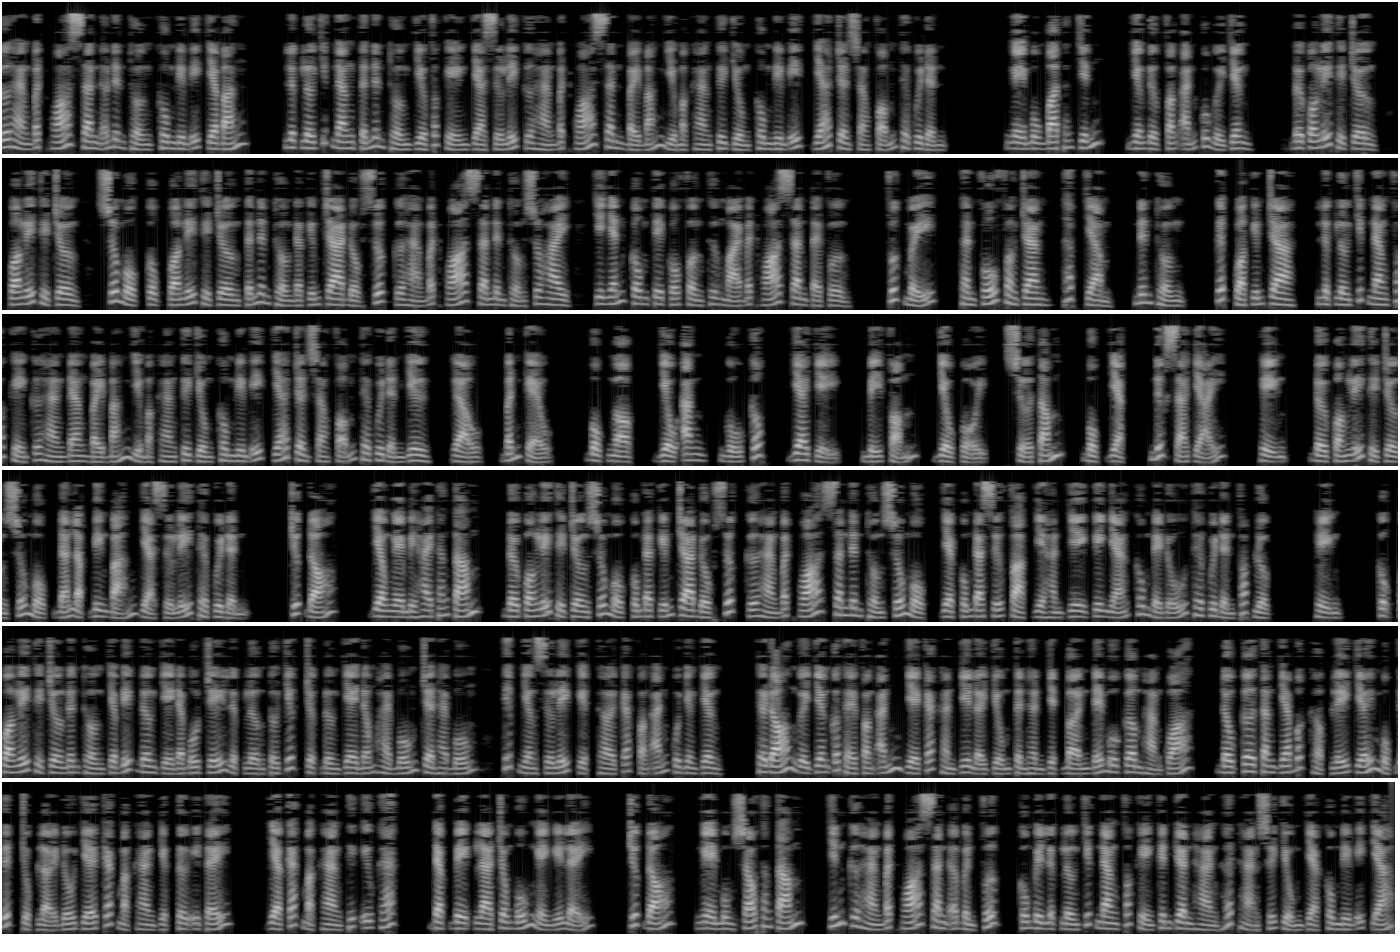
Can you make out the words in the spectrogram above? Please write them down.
cửa hàng bách hóa xanh ở Ninh Thuận không niêm yết giá bán. Lực lượng chức năng tỉnh Ninh Thuận vừa phát hiện và xử lý cửa hàng bách hóa xanh bày bán nhiều mặt hàng tiêu dùng không niêm yết giá trên sản phẩm theo quy định. Ngày mùng 3 tháng 9, nhận được phản ảnh của người dân, đội quản lý thị trường, quản lý thị trường, số 1 Cục Quản lý Thị trường tỉnh Ninh Thuận đã kiểm tra đột xuất cửa hàng bách hóa xanh Ninh Thuận số 2, chi nhánh công ty cổ phần thương mại bách hóa xanh tại phường Phước Mỹ, thành phố Phan Trang, Tháp Chàm, Ninh Thuận. Kết quả kiểm tra, lực lượng chức năng phát hiện cửa hàng đang bày bán nhiều mặt hàng tiêu dùng không niêm yết giá trên sản phẩm theo quy định như gạo, bánh kẹo, bột ngọt, dầu ăn, ngũ cốc, gia vị, mỹ phẩm, dầu cội, sữa tắm, bột giặt, nước xả giải. Hiện, đội quản lý thị trường số 1 đã lập biên bản và xử lý theo quy định. Trước đó, vào ngày 12 tháng 8, đội quản lý thị trường số 1 cũng đã kiểm tra đột xuất cửa hàng bách hóa xanh Ninh Thuận số 1 và cũng đã xử phạt về hành vi ghi nhãn không đầy đủ theo quy định pháp luật. Hiện, Cục Quản lý Thị trường Ninh Thuận cho biết đơn vị đã bố trí lực lượng tổ chức trực đường dây nóng 24 trên 24, tiếp nhận xử lý kịp thời các phản ánh của nhân dân. Theo đó, người dân có thể phản ánh về các hành vi lợi dụng tình hình dịch bệnh để mua cơm hàng quá, đầu cơ tăng giá bất hợp lý với mục đích trục lợi đối với các mặt hàng vật tư y tế và các mặt hàng thiết yếu khác, đặc biệt là trong 4 ngày nghỉ lễ. Trước đó, ngày mùng 6 tháng 8, chính cửa hàng Bách Hóa Xanh ở Bình Phước cũng bị lực lượng chức năng phát hiện kinh doanh hàng hết hạn sử dụng và không niêm yết giá.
